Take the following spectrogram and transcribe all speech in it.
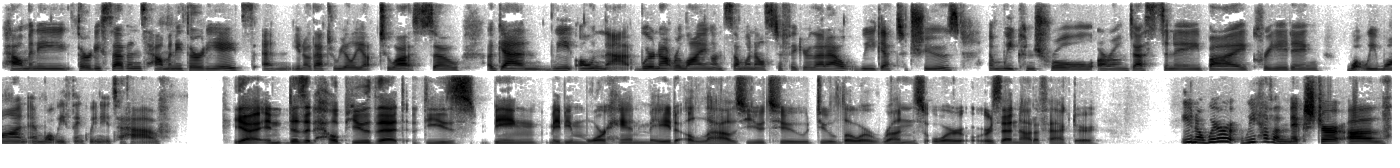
how many 37s, how many 38s, and you know that's really up to us. So again, we own that. We're not relying on someone else to figure that out. We get to choose and we control our own destiny by creating what we want and what we think we need to have. Yeah, and does it help you that these being maybe more handmade allows you to do lower runs or or is that not a factor? You know we're we have a mixture of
